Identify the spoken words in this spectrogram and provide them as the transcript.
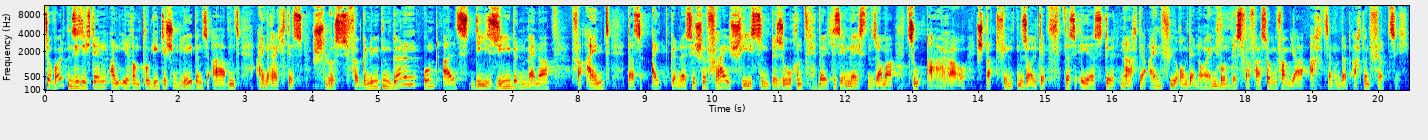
so wollten sie sich denn an ihrem politischen Lebensabend ein rechtes Schlussvergnügen gönnen und als die sieben Männer vereint das eidgenössische Freischießen besuchen, welches im nächsten Sommer zu Aarau stattfinden sollte, das erste nach der Einführung der neuen Bundesverfassung vom Jahr 1848.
